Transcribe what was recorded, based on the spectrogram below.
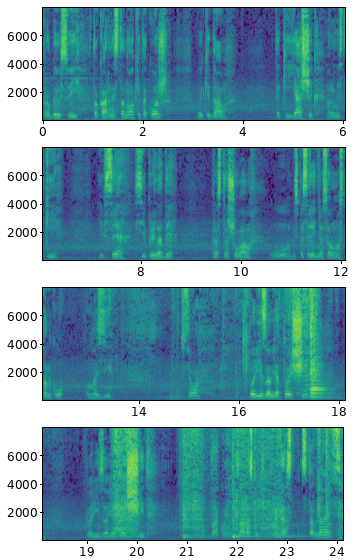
робив свій токарний станок і також викидав такий ящик громісткий і все, всі прилади розташував у безпосередньо в самому станку у нозі. Все, порізав я той щит. Порізав я той щит. Так він зараз тут у мене вставляється.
